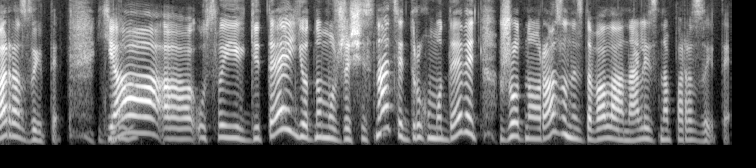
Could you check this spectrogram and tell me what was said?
Паразити. Я а, у своїх дітей одному вже 16, другому 9, жодного разу не здавала аналіз на паразити.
